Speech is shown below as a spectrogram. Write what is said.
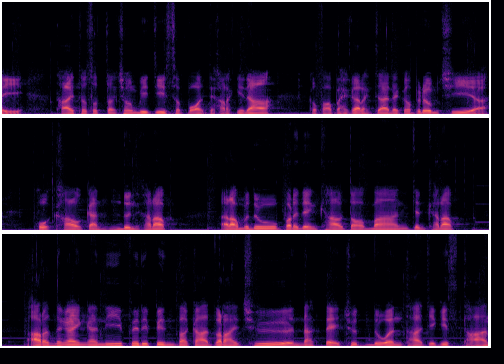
ย ถ่ายทอดสดทางช่อง BG Sport ในครั้งนี้นะ ก็ฝากไปให้กำลังใจและก็ไปร่วมเชียร์ พวกเขากันด้วยนครับ เรามาดูประเด็นข่าวต่อมากันครับอารัยังไงงานนี้ฟิลิปปินส์ประกาศรายชื่อ นักเตะชุดดวลทาจิกิสถาน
